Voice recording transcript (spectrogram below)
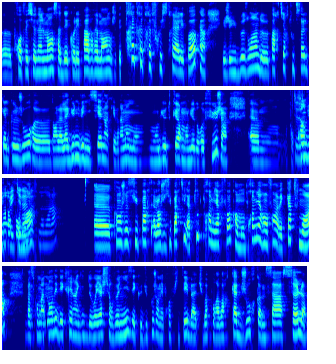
euh, professionnellement, ça décollait pas vraiment. Donc j'étais très très très frustrée à l'époque et j'ai eu besoin de partir toute seule quelques jours euh, dans la lagune vénitienne, hein, qui est vraiment mon, mon, lieu de cœur, mon lieu de refuge, euh, pour prendre du temps pour moi. à ce moment-là? Euh, quand je suis partie, alors je suis partie la toute première fois quand mon premier enfant avait 4 mois, parce qu'on m'a demandé d'écrire un guide de voyage sur Venise et que du coup j'en ai profité, bah, tu vois, pour avoir 4 jours comme ça, seule.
